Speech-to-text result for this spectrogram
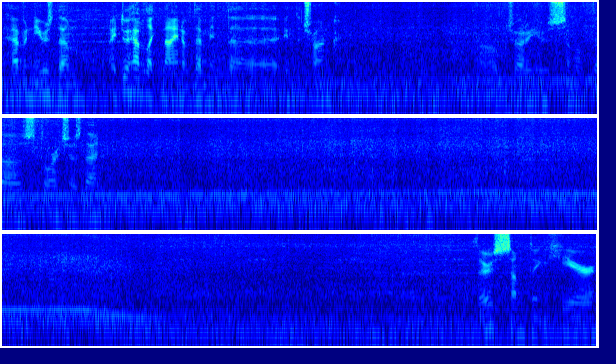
I haven't used them. I do have like nine of them in the in the trunk. I'll try to use some of those torches then. Uh, there's something here.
